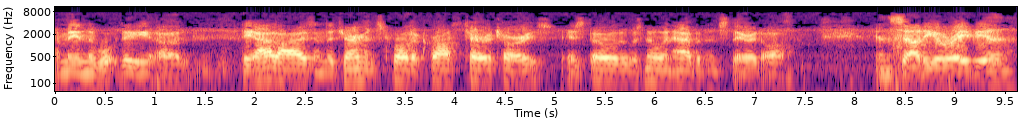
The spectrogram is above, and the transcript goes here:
I mean the the uh, the Allies and the Germans fought across territories as though there was no inhabitants there at all. In Saudi Arabia,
